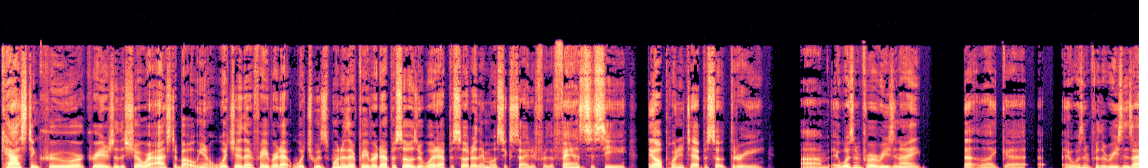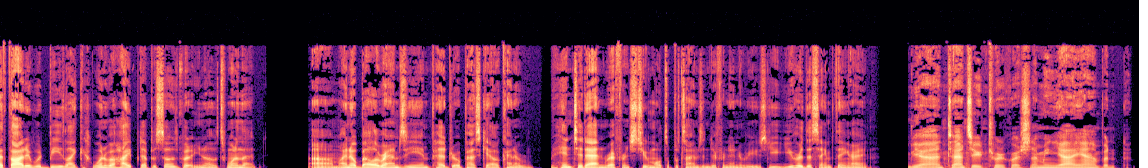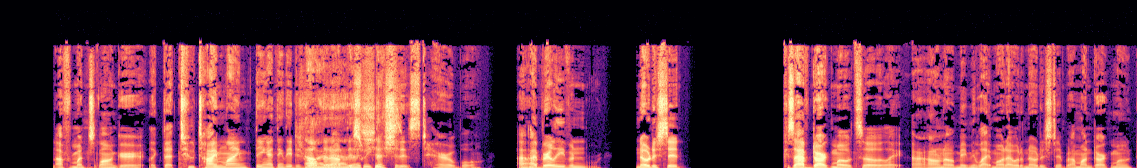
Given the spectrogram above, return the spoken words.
cast and crew or creators of the show were asked about, you know, which of their favorite, which was one of their favorite episodes, or what episode are they most excited for the fans to see, they all pointed to episode three. Um, it wasn't for a reason I, uh, like, uh, it wasn't for the reasons I thought it would be like one of a hyped episodes, but you know, it's one that, um, I know Bella Ramsey and Pedro Pascal kind of hinted at and referenced to multiple times in different interviews. You you heard the same thing, right? Yeah, and to answer your Twitter question, I mean, yeah, I am, but not for much longer. Like that two timeline thing, I think they just Oh, rolled that yeah, out this that week. That shit is terrible. Uh. I, I barely even noticed it because I have dark mode. So like, I, I don't know, maybe light mode I would have noticed it, but I'm on dark mode.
